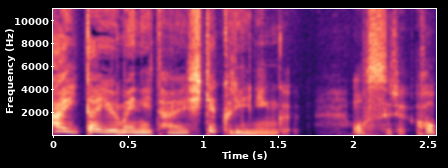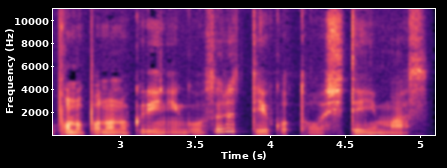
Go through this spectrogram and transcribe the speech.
書いた夢に対してクリーニングをするほぽのぽののクリーニングをするっていうことをしています。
